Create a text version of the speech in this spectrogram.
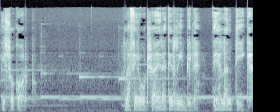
il suo corpo. La ferocia era terribile e all'antica.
